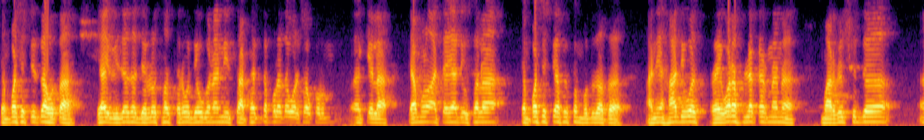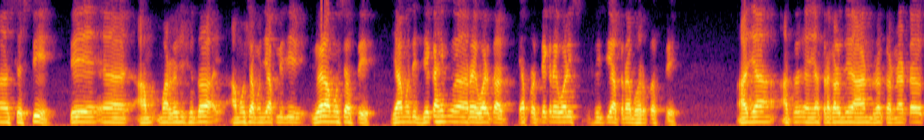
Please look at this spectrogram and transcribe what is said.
चंपाषष्ठीचा होता. या विजयाचा जल्लोष हा सर्व देवगणांनी चाफ्याचा फुलाचा वर्षाव करून केला. त्यामुळं आजच्या या दिवसाला चंपाषष्ठी असं संबोधलं जातं. आणि हा दिवस रविवार असल्या कारणानं मार्गशुद्ध षष्टी षष्ठी ते आम मार्गशीर्ष शुद्ध म्हणजे आपली जी वेळ आमोशा असते यामध्ये जे काही रविवार येतात या प्रत्येक रविवारी श्रीची यात्रा भरत असते. आज या यात्रा काळामध्ये आंध्र कर्नाटक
